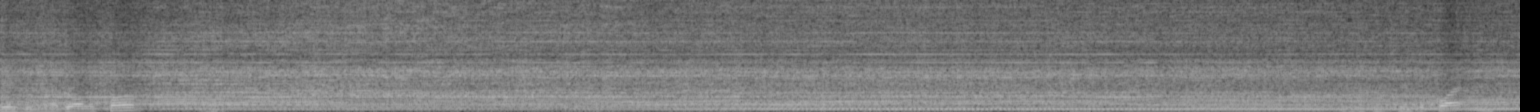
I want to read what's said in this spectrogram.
Engaging the hydraulic pump. You can see the platen.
